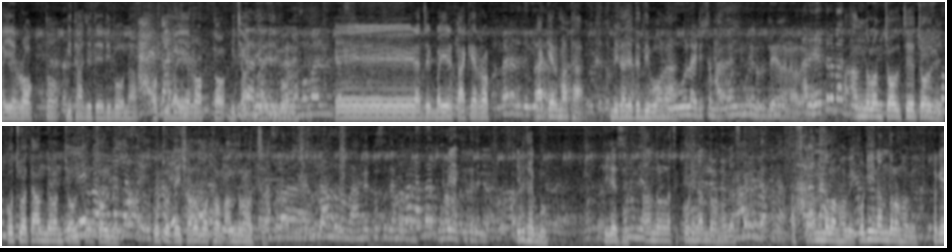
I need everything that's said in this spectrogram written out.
ভাইয়ের রক্ত বিথা যেতে দিব না রকি ভাইয়ের রক্ত বিছা যেতে দিব না। এ রাজেক ভাইয়ের টাকের রক টাকের মাথা বিথা যেতে দিব না। আন্দোলন চলছে চলবে। কচুয়াতে আন্দোলন চলছে চলবে। কচুয়াতে এই সর্বপ্রথম আন্দোলন হচ্ছে এটি থাকব। ঠিক আছে? আন্দোলন আছে কঠিন আন্দোলন হবে আজকে। আজকে আন্দোলন হবে কঠিন আন্দোলন হবে। ওকে?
